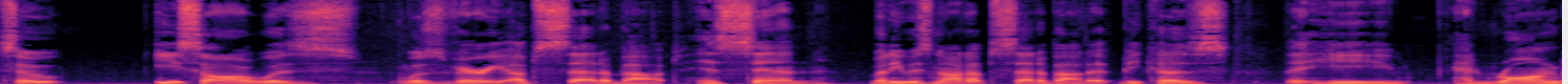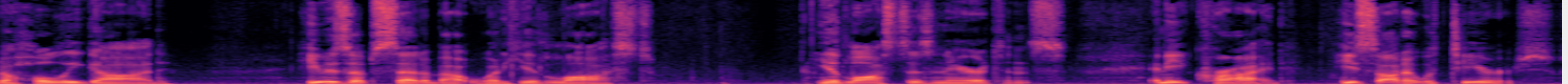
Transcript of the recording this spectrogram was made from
So Esau was was very upset about his sin, but he was not upset about it because that he had wronged a holy God. He was upset about what he had lost. He had lost his inheritance, and he cried. He sought it with tears.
